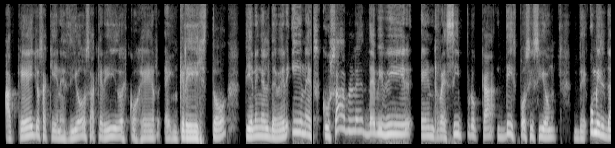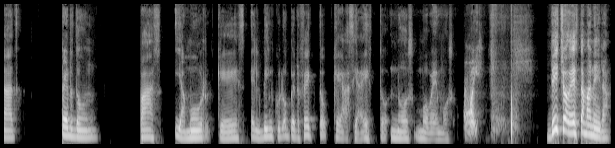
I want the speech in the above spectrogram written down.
aquellos a quienes Dios ha querido escoger en Cristo tienen el deber inexcusable de vivir en recíproca disposición de humildad, perdón, paz y amor, que es el vínculo perfecto que hacia esto nos movemos hoy. Dicho de esta manera,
